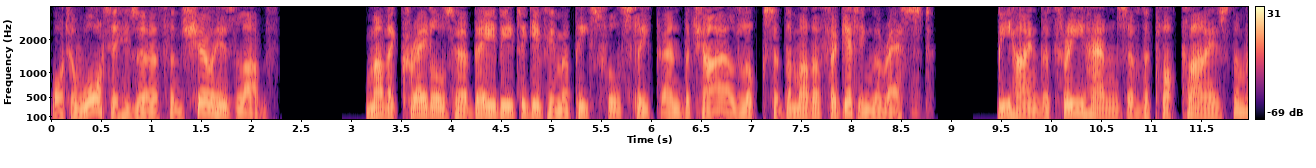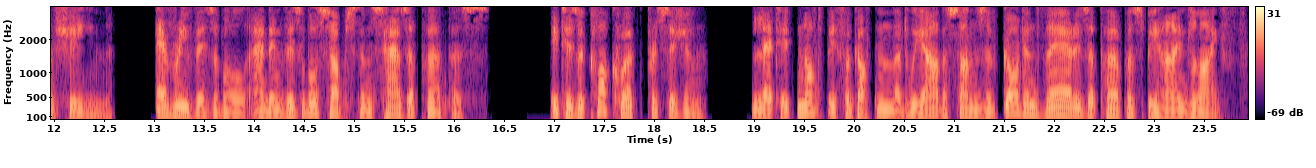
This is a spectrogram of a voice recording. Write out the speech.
or to water his earth and show his love. Mother cradles her baby to give him a peaceful sleep and the child looks at the mother forgetting the rest. Behind the three hands of the clock lies the machine. Every visible and invisible substance has a purpose. It is a clockwork precision. Let it not be forgotten that we are the sons of God and there is a purpose behind life.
